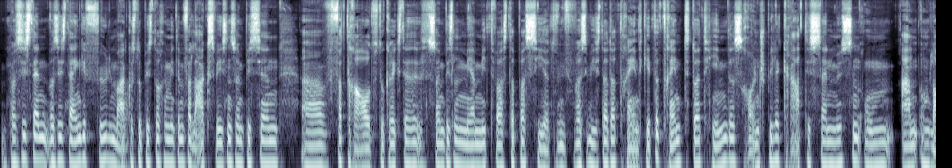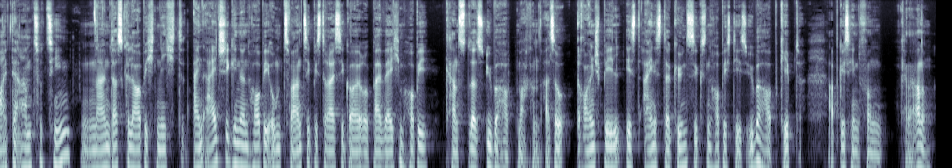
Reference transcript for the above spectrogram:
Was ist dein, was ist dein Gefühl, Markus? Du bist doch mit dem Verlagswesen so ein bisschen äh, vertraut. Du kriegst ja so ein bisschen mehr mit, was da passiert. Was, wie ist da der Trend? Geht der Trend dorthin, dass Rollenspiele gratis sein müssen, um, an, um Leute anzuziehen? Nein, das glaube ich nicht. Ein Einstieg in ein Hobby um 20 bis 30 Euro, bei welchem Hobby kannst du das überhaupt machen? Also Rollenspiel ist eines der günstigsten Hobbys, die es überhaupt gibt, abgesehen von, keine Ahnung,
